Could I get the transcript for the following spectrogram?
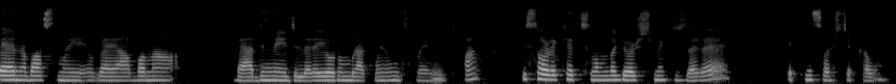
beğene basmayı veya bana veya dinleyicilere yorum bırakmayı unutmayın lütfen. Bir sonraki açılımda görüşmek üzere. Hepiniz hoşçakalın.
